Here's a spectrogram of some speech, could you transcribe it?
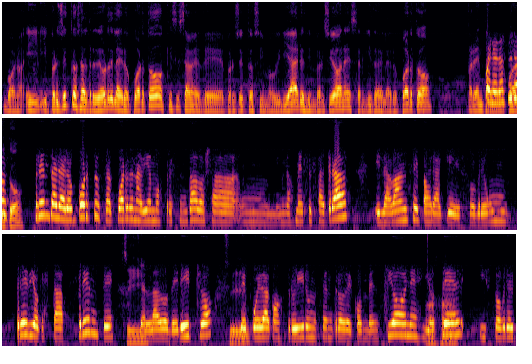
Bueno, y, proyectos alrededor del aeropuerto, ¿qué se sabe de proyectos inmobiliarios, de inversiones cerquita del aeropuerto? Frente bueno, al aeropuerto. frente al aeropuerto, ¿se acuerdan? Habíamos presentado ya unos meses atrás el avance para que sobre un predio que está frente del lado derecho se pueda construir un centro de convenciones y hotel y sobre el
